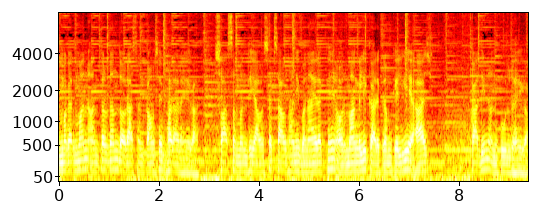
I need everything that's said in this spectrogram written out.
मगर मन अंतर्द्वंद और आशंकाओं से भरा रहेगा। स्वास्थ्य संबंधी आवश्यक सावधानी बनाए रखें और मांगलिक कार्यक्रम के लिए आज का दिन अनुकूल रहेगा।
